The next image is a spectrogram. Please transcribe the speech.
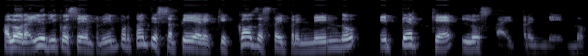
Allora, io dico sempre, l'importante è sapere che cosa stai prendendo e perché lo stai prendendo.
